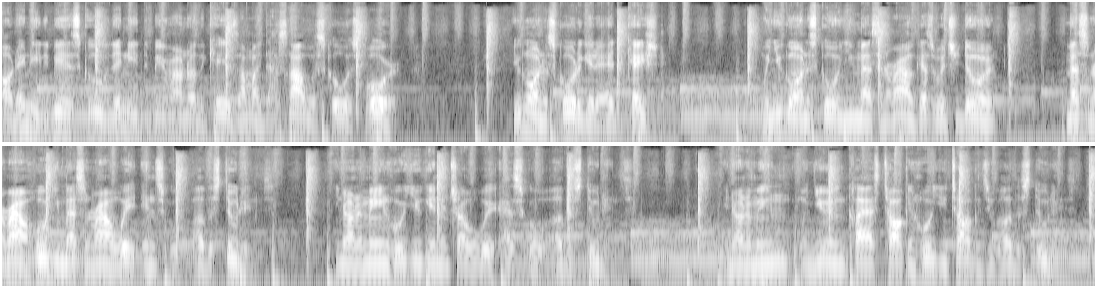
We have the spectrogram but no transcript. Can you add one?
Oh, they need to be in school. They need to be around other kids. I'm like, that's not what school is for. You're going to school to get an education. When you're going to school and you messing around, guess what you're doing? Messing around. Who are you messing around with in school? Other students. You know what I mean? Who are you getting in trouble with at school? Other students. You know what I mean? When you're in class talking, who are you talking to? Other students.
